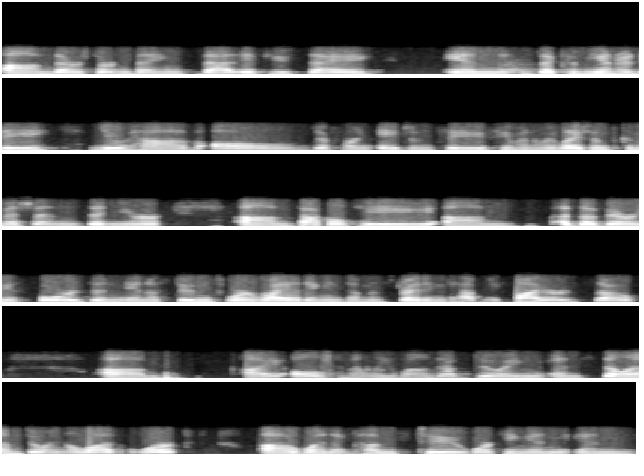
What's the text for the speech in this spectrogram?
um, there are certain things that if you say in the community, you have all different agencies, human relations commissions, and your um, faculty, um, the various boards, and you know students were rioting and demonstrating to have me fired. So um, I ultimately wound up doing and still am doing a lot of work uh, when it comes to working in, in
